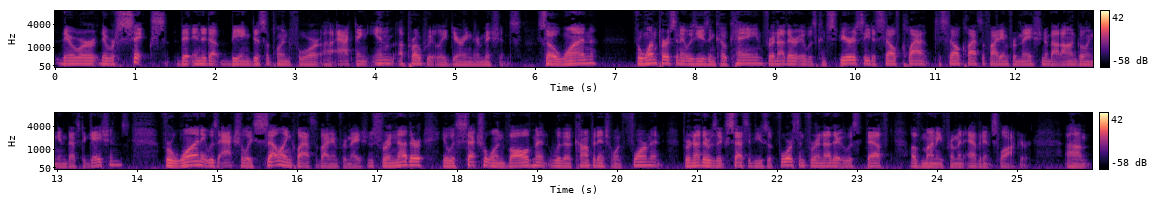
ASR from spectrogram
there were there were six that ended up being disciplined for uh, acting inappropriately during their missions. So one. For one person, it was using cocaine. For another, it was conspiracy to to sell classified information about ongoing investigations. For one, it was actually selling classified information. For another, it was sexual involvement with a confidential informant. For another, it was excessive use of force, and for another, it was theft of money from an evidence locker. Um,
